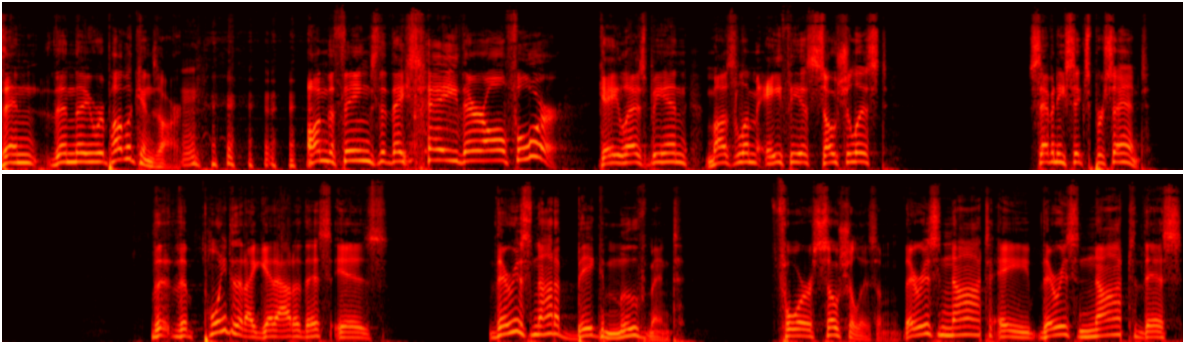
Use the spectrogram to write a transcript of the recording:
than than the Republicans are on the things that they say they're all for: gay, lesbian, Muslim, atheist, socialist. Seventy six percent. The the point that I get out of this is there is not a big movement for socialism. There is not a there is not this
